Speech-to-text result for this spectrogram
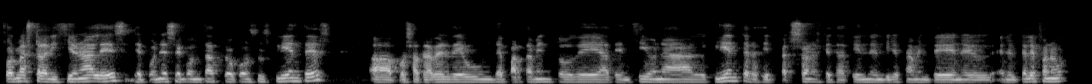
formas tradicionales de ponerse en contacto con sus clientes, ah, pues a través de un departamento de atención al cliente, es decir, personas que te atienden directamente en el, teléfono,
